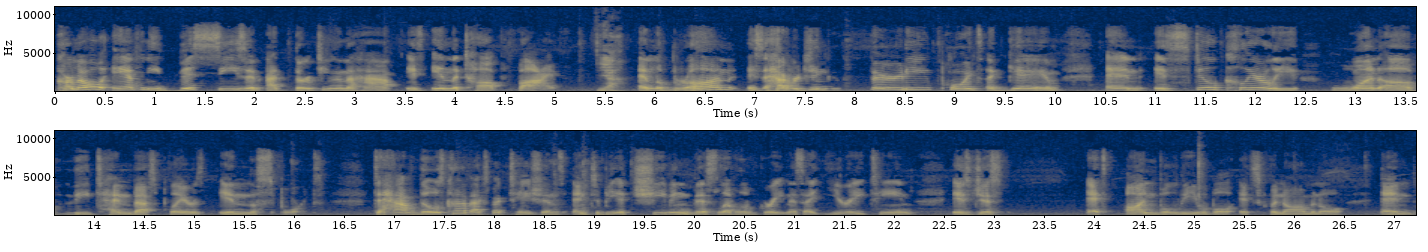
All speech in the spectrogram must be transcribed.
Carmelo Anthony this season at 13 and a half is in the top 5. Yeah. And LeBron is averaging 30 points a game and is still clearly one of the 10 best players in the sport to have those kind of expectations and to be achieving this level of greatness at year 18 is just it's unbelievable. It's phenomenal. And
